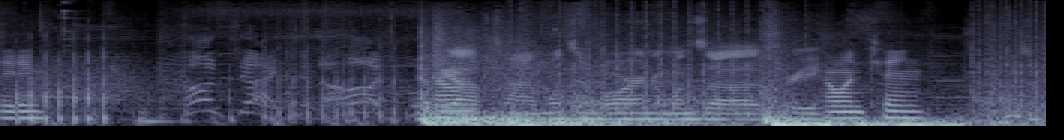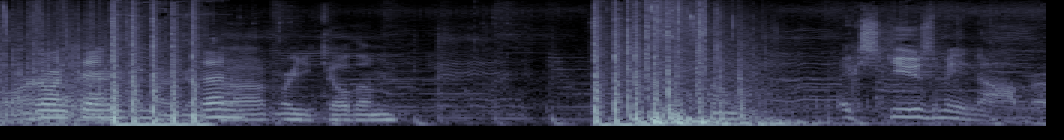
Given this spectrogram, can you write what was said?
Nading. We got off time. One's in barn and one's uh three. Going 10. One's barn. 10. Where you killed him. Excuse me, nah, bro.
